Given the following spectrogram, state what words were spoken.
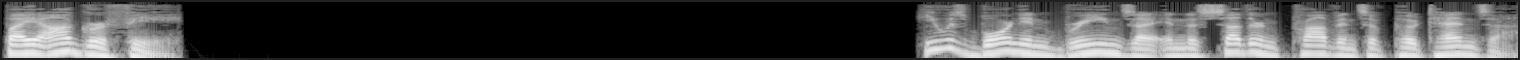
Biography He was born in Brienza in the southern province of Potenza.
